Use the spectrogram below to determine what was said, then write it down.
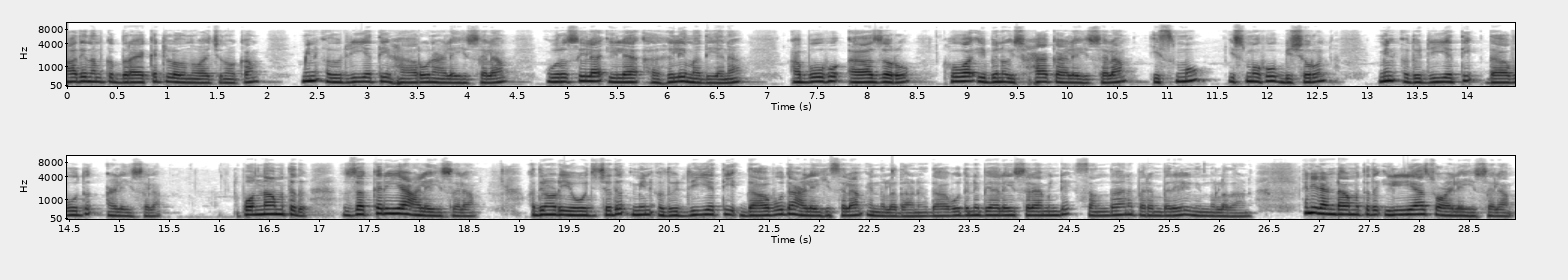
ആദ്യം നമുക്ക് ബ്രാക്കറ്റിലൊന്ന് വായിച്ചു നോക്കാം. മിൻ ദുരിയത്തി ഹാറൂൻ അലൈഹിസ്സലാം. ഉർസില ഇല അഹ്ലി മദിയന അബൂഹു ആസറു ഹുവ ഇബ്നു ഇസ്ഹാഖ് അലൈഹിസ്സലാം ഇസ്മു ഇസ്മുഹു ബിഷറുൻ മിൻ ദുരിയത്തി ദാവൂദ് അലൈഹിസ്സലാം അപ്പോൾ ഒന്നാമത്തത് സക്കരിയ അലൈഹിസ്സലാം അതിനോട് യോജിച്ചത് മിൻ ദുരിയത്തി ദാവൂദ് അലൈഹിസ്സലാം എന്നുള്ളതാണ്. ദാവൂദ് നബി അലഹിസ്സലാമിന്റെ സന്താന പരമ്പരയിൽ നിന്നുള്ളതാണ്. ഇനി രണ്ടാമത്തത് ഇല്യാസു അലൈഹിസ്സലാം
